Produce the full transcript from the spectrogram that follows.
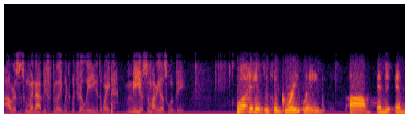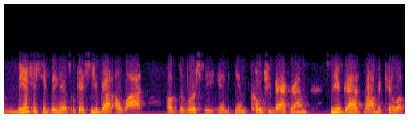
our listeners who may not be familiar with, with your league the way me or somebody else would be. Well, it is. It's a great league. Um, and and the interesting thing is, okay, so you've got a lot of diversity in in coaching backgrounds. So you've got Bob McKillop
